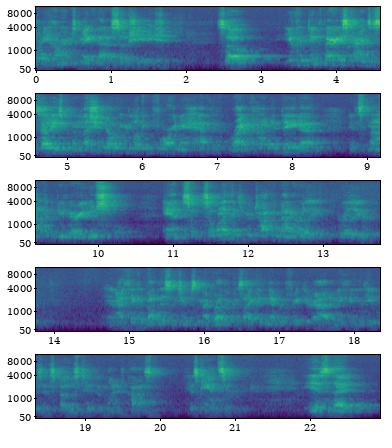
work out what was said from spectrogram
pretty hard to make that association. So you can do various kinds of studies, but unless you know what you're looking for and you have the right kind of data, it's not going to be very useful. And so, so one of the things we were talking about early, earlier, and I think about this in terms of my brother, because I could never figure out anything that he was exposed to that might have caused his cancer, is that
